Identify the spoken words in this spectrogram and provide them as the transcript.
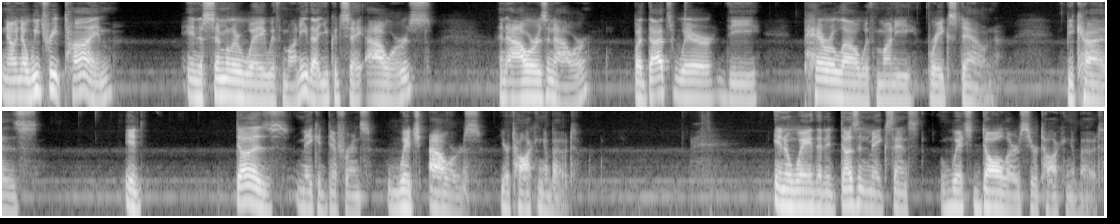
now, now we treat time in a similar way with money that you could say hours, an hour is an hour, but that's where the parallel with money breaks down because it does make a difference which hours you're talking about in a way that it doesn't make sense which dollars you're talking about.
